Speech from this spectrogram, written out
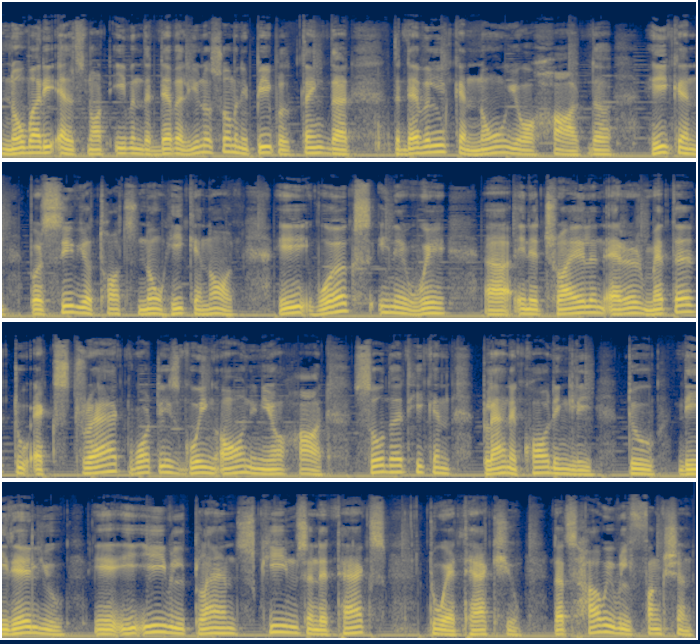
Nobody else, not even the devil. You know, so many people think that the devil can know your heart. The he can perceive your thoughts. No, he cannot. He works in a way uh, in a trial and error method to extract what is going on in your heart so that he can plan accordingly to derail you. He, he will plan schemes and attacks to attack you. That's how he will function.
